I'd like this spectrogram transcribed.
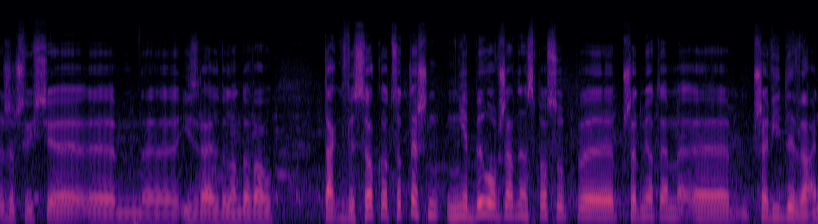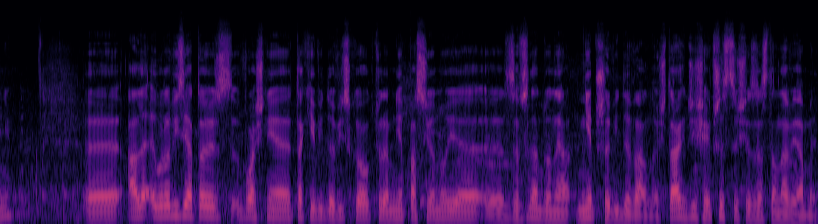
e, rzeczywiście e, Izrael wylądował tak wysoko, co też nie było w żaden sposób e, przedmiotem e, przewidywań. E, Ale Eurowizja to jest właśnie takie widowisko, które mnie pasjonuje e, ze względu na nieprzewidywalność. Tak? Dzisiaj wszyscy się zastanawiamy,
